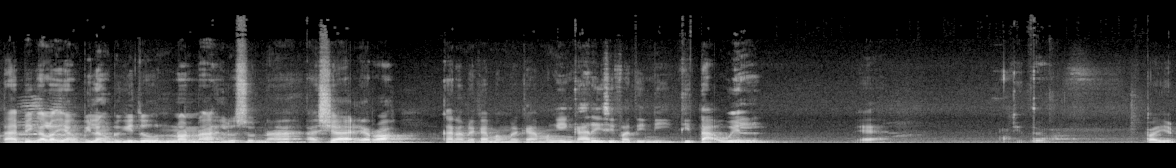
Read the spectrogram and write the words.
Tapi kalau yang bilang begitu non ahlu sunnah asyairah karena mereka memang mereka mengingkari sifat ini ditakwil. Ya. Gitu. Tayyib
